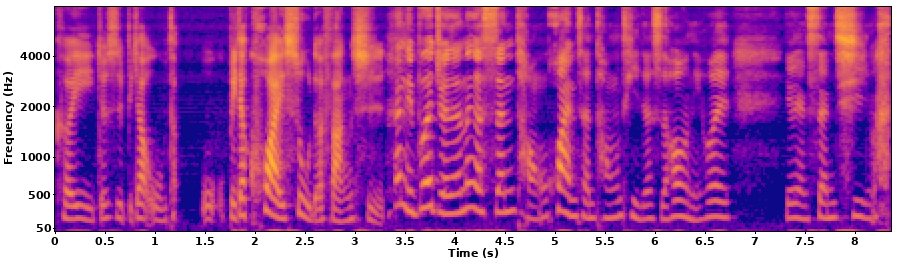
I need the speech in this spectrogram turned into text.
可以就是比较无无比较快速的方式。那你不会觉得那个生酮换成酮体的时候，你会有点生气吗？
